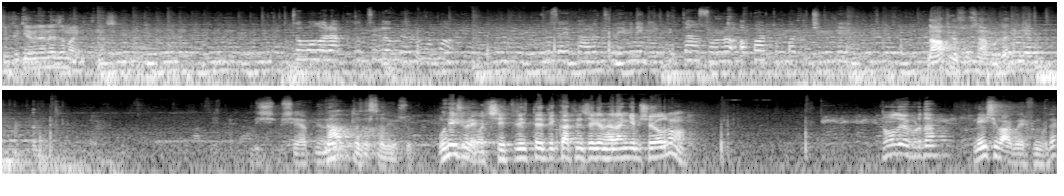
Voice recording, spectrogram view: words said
Çiftlik evine ne zaman gittiniz? Tam olarak hatırlamıyorum ama Kuzey Ferhat'ın evine girdikten sonra apar topar çiftliğe gittik. Ne yapıyorsun sen burada? Bir, şey- bir şey yapmıyorum. Ne yaptığını sanıyorsun? Bu ne O cüret? çiftlikte dikkatini çeken herhangi bir şey oldu mu? Ne oluyor burada? Ne işi var bu herifin burada?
